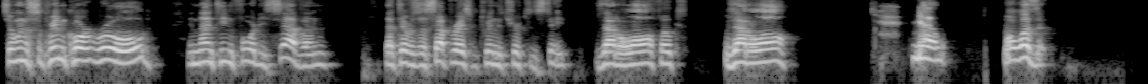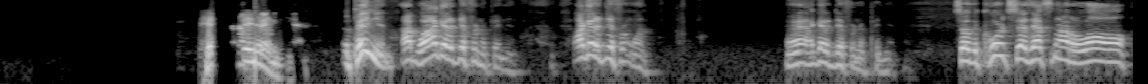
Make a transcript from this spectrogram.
So when the Supreme Court ruled in 1947 that there was a separation between the church and state, was that a law, folks? Was that a law? No. What was it? Opinion. Opinion. I, well, I got a different opinion. I got a different one. All right, I got a different opinion. So the court says that's not a law.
